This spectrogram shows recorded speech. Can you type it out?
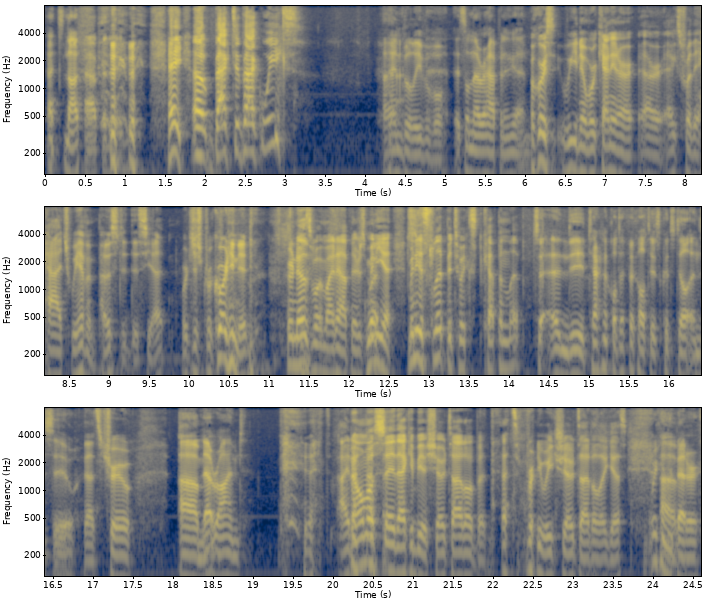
That's not happening. hey, uh, back to back weeks. Unbelievable. this will never happen again. Of course, we, you know we're counting our, our eggs before they hatch. We haven't posted this yet. We're just recording it. Who knows what might happen? There's many a many a slip betwixt cup and lip. So, indeed, technical difficulties could still ensue. That's true. that rhymed. I'd almost say that could be a show title, but that's a pretty weak show title, I guess. We can do better.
